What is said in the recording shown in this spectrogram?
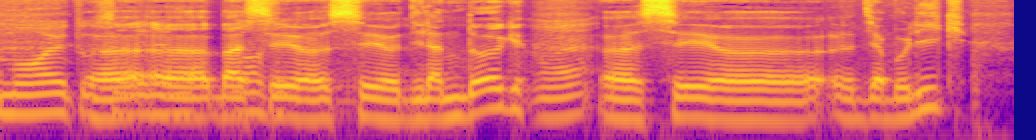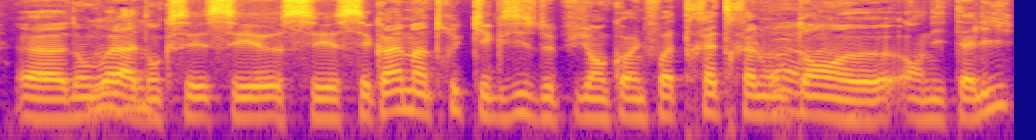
Moret, tout. Euh, euh, bah c'est euh, c'est euh, Dylan Dog. Ouais. Euh, c'est euh, diabolique. Euh, donc Mhm. voilà, donc c'est c'est c'est c'est quand même un truc qui existe depuis encore une fois très très longtemps Ouais, euh, en Italie.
